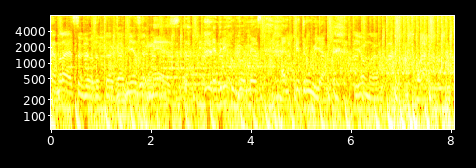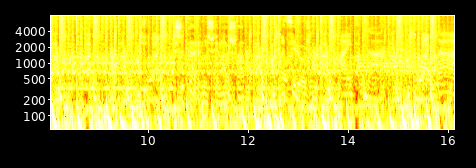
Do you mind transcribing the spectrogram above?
Нравится мне вот это Гомеза. Гомез. Эдрико Гомез Альпедруя. Ё-моё. шикарнейший мышап от Сережи. Ай, да. Да.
